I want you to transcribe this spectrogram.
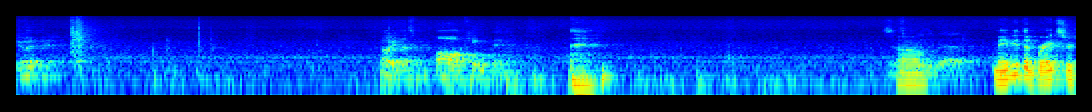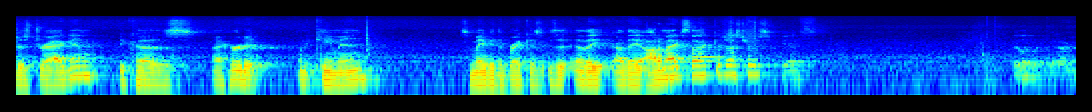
do it. Oh yeah, that's all kingpin. That's So- really bad. Maybe the brakes are just dragging because I heard it when it came in. So maybe the brake is, is it, are they, are they automatic slack adjusters? Yes. They look like they are.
